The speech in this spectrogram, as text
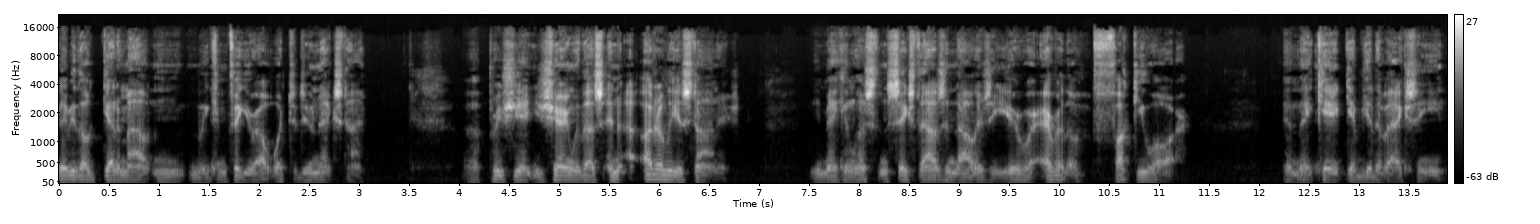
Maybe they'll get them out and we can figure out what to do next time. Appreciate you sharing with us and utterly astonished. You're making less than $6,000 a year wherever the fuck you are, and they can't give you the vaccine.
